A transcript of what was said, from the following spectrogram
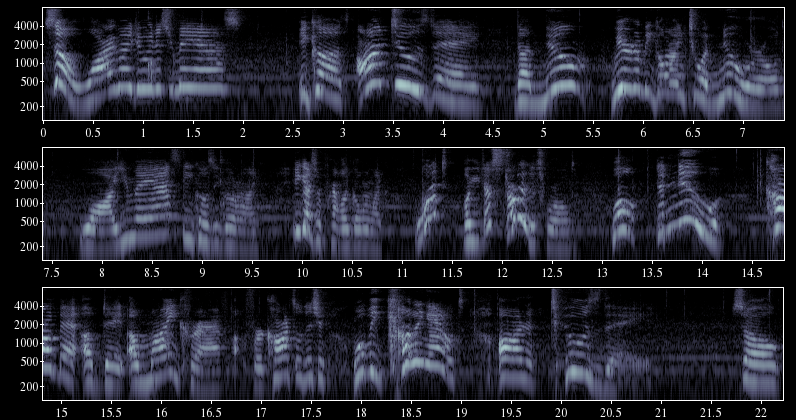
So, why am I doing this, you may ask? Because on Tuesday, the new we are gonna be going to a new world. Why, you may ask? Because you're going like, you guys are probably going like, what? Well, you just started this world. Well, the new combat update of Minecraft for console edition will be coming out on Tuesday. So,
